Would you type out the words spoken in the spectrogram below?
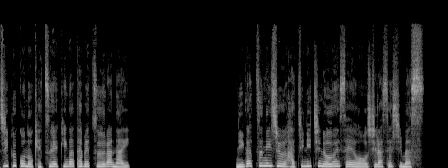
ジプコの血液が食べつ占い。2月28日の運勢をお知らせします。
